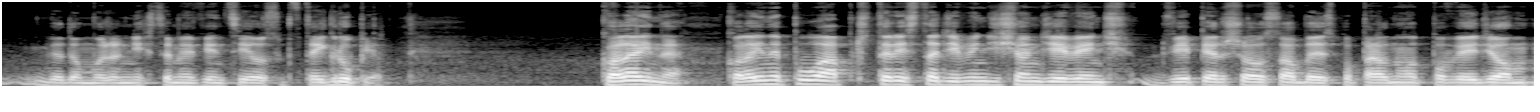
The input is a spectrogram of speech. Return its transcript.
wiadomo, że nie chcemy więcej osób w tej grupie. Kolejny, kolejny pułap 499, dwie pierwsze osoby z poprawną odpowiedzią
